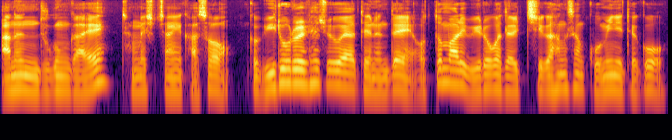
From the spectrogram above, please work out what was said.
아는 누군가의 장례식장에 가서 그 위로를 해줘야 되는데 어떤 말이 위로가 될지가 항상 고민이 되고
